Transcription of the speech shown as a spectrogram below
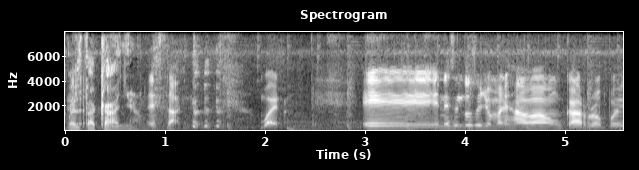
Que, El tacaño. Exacto. Bueno, eh, en ese entonces yo manejaba un carro pues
